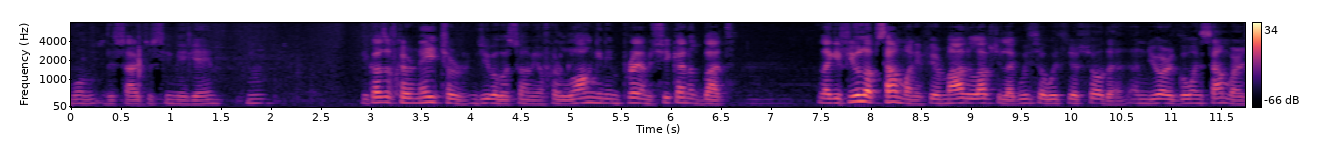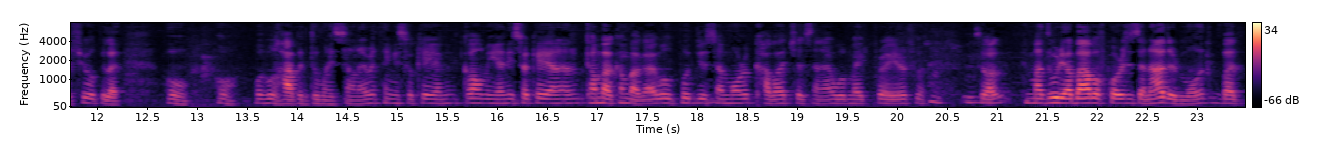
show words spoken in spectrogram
won't desire to see me again. Hmm? Because of her nature, Jiva Goswami, of her longing in prem, she cannot but. Like if you love someone, if your mother loves you, like we saw with your Yashoda, and you are going somewhere, and she will be like, "Oh, oh, what will happen to my son? Everything is okay. And call me, and it's okay. And come back, come back. I will put you some more kavachas, and I will make prayers." Mm-hmm. So Madhurya Bhav, of course, is another mode, but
